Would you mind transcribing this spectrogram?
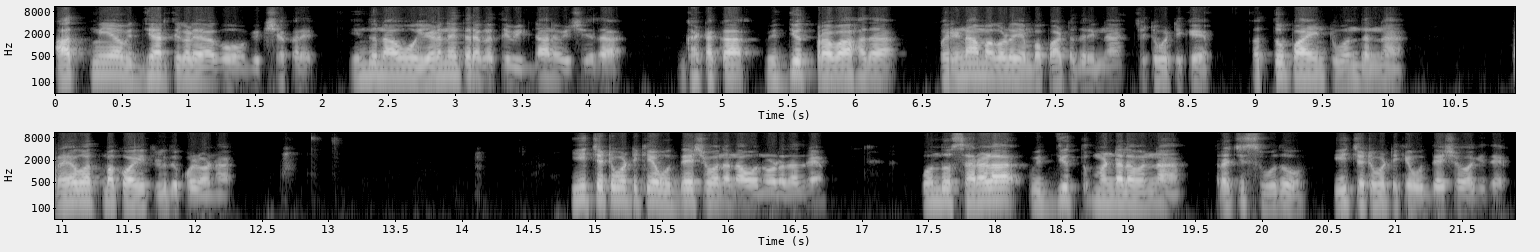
ಆತ್ಮೀಯ ವಿದ್ಯಾರ್ಥಿಗಳೇ ಹಾಗೂ ವೀಕ್ಷಕರೇ, ಇಂದು ನಾವು ಏಳನೇ ತರಗತಿ ವಿಜ್ಞಾನ ವಿಷಯದ ಘಟಕ ವಿದ್ಯುತ್ ಪ್ರವಾಹದ ಪರಿಣಾಮಗಳು ಎಂಬ ಪಾಠದಲ್ಲಿನ ಚಟುವಟಿಕೆ ಹತ್ತು ಪಾಯಿಂಟ್ ಒಂದನ್ನ ಪ್ರಯೋಗಾತ್ಮಕವಾಗಿ ತಿಳಿದುಕೊಳ್ಳೋಣ. ಈ ಚಟುವಟಿಕೆಯ ಉದ್ದೇಶವನ್ನು ನಾವು ನೋಡೋದಾದ್ರೆ, ಒಂದು ಸರಳ ವಿದ್ಯುತ್ ಮಂಡಲವನ್ನ ರಚಿಸುವುದು ಈ ಚಟುವಟಿಕೆ ಉದ್ದೇಶವಾಗಿದೆ.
